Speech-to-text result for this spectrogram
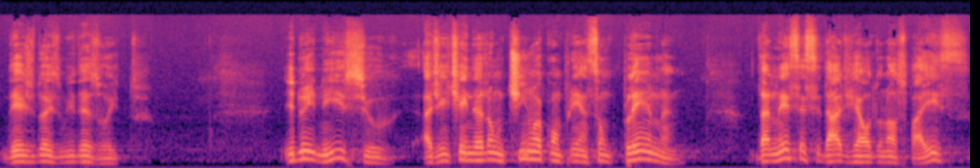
desde 2018. E no início, a gente ainda não tinha uma compreensão plena da necessidade real do nosso país,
